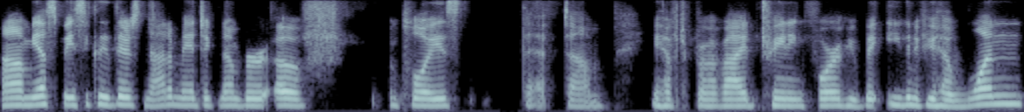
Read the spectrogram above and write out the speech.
Um, yes, basically there's not a magic number of employees that um, you have to provide training for. If you, even if you have one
